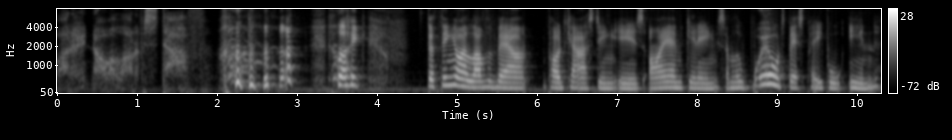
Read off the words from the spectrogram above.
I don't know a lot of stuff. like, the thing I love about podcasting is I am getting some of the world's best people in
